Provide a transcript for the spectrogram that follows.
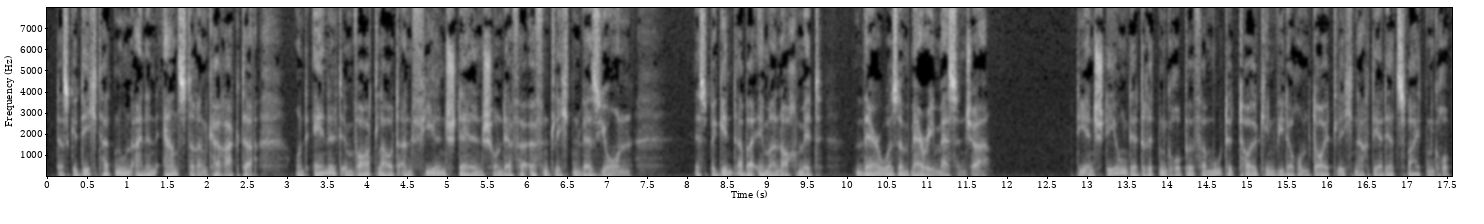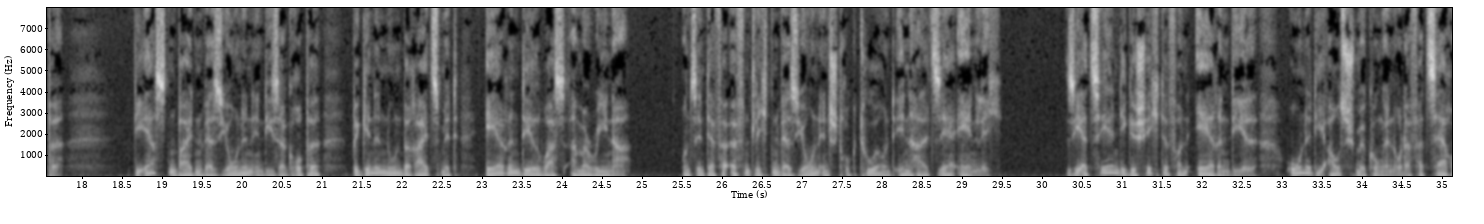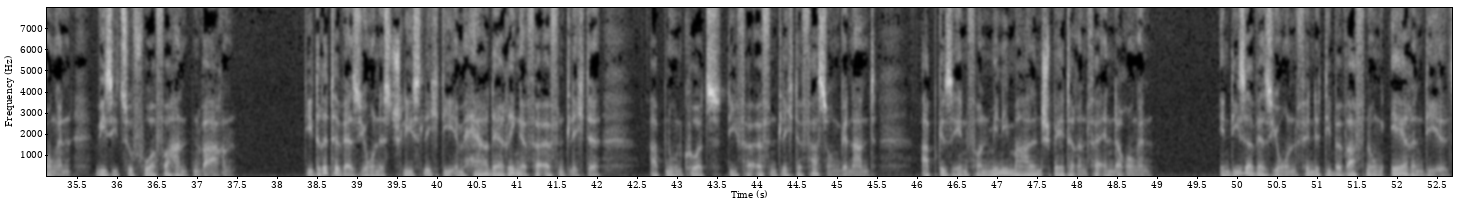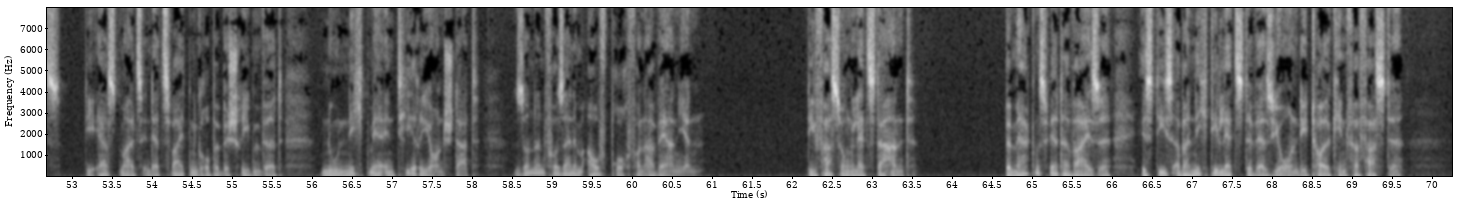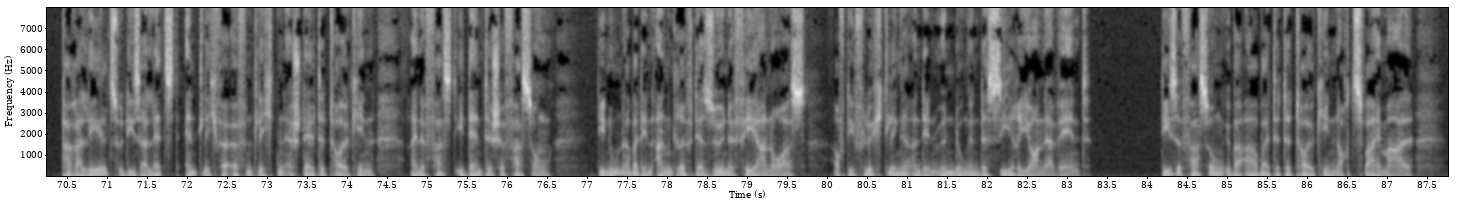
Das Gedicht hat nun einen ernsteren Charakter und ähnelt im Wortlaut an vielen Stellen schon der veröffentlichten Version. Es beginnt aber immer noch mit There was a merry messenger. Die Entstehung der dritten Gruppe vermutet Tolkien wiederum deutlich nach der der zweiten Gruppe. Die ersten beiden Versionen in dieser Gruppe beginnen nun bereits mit Ehrendil was a Marina und sind der veröffentlichten Version in Struktur und Inhalt sehr ähnlich. Sie erzählen die Geschichte von Ehrendil, ohne die Ausschmückungen oder Verzerrungen, wie sie zuvor vorhanden waren. Die dritte Version ist schließlich die im Herr der Ringe veröffentlichte, ab nun kurz die veröffentlichte Fassung genannt, abgesehen von minimalen späteren Veränderungen. In dieser Version findet die Bewaffnung Ehrendils, die erstmals in der zweiten Gruppe beschrieben wird, nun nicht mehr in Tirion statt, sondern vor seinem Aufbruch von Avernien. Die Fassung letzter Hand. Bemerkenswerterweise ist dies aber nicht die letzte Version, die Tolkien verfasste. Parallel zu dieser letztendlich veröffentlichten erstellte Tolkien eine fast identische Fassung, die nun aber den Angriff der Söhne Feanors auf die Flüchtlinge an den Mündungen des Sirion erwähnt. Diese Fassung überarbeitete Tolkien noch zweimal,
